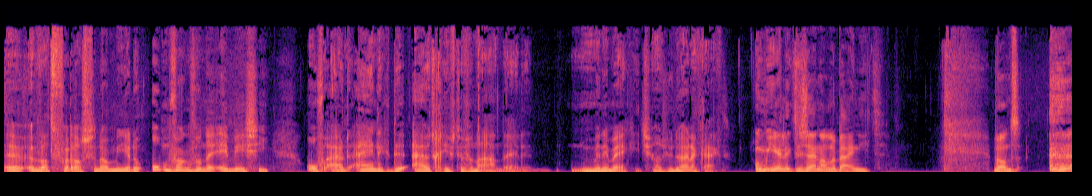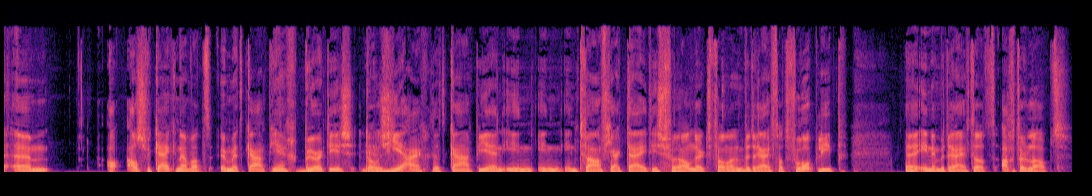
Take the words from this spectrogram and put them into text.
uh, wat verrast nou meer, de omvang van de emissie... of uiteindelijk de uitgifte van de aandelen? Meneer Merkic, als u daar naar kijkt. Om eerlijk te zijn, allebei niet. Want... a- als we kijken naar wat er met KPN gebeurd is... dan zie je eigenlijk dat KPN in, in, in 12 jaar tijd is veranderd... van een bedrijf dat voorop liep eh, in een bedrijf dat achterloopt.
